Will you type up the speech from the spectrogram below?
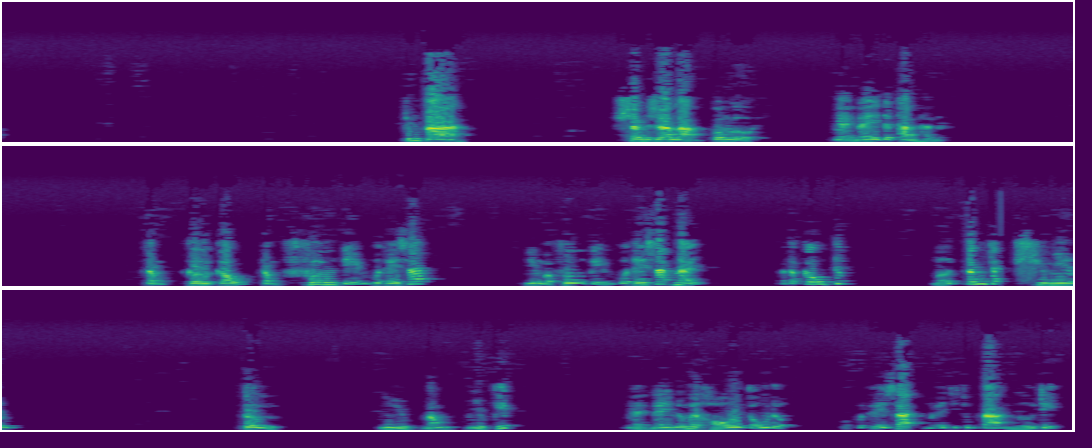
Chúng ta sinh ra làm con người, ngày nay đã thành hình. Trong cơ cấu, trong phương tiện của thể xác nhưng mà phương tiện của thế xác này nó đã cấu trúc bởi tính chất siêu nhiên từ nhiều năm, nhiều kiếp. Ngày nay nó mới hội tụ được một cái thể xác để cho chúng ta ngự trị.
